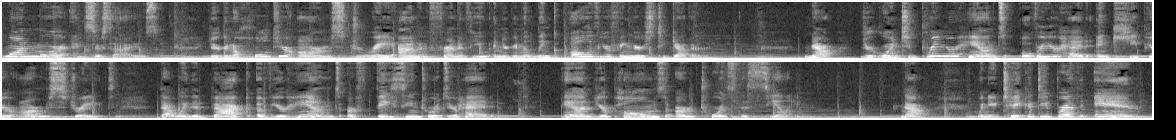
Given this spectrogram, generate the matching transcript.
one more exercise. You're gonna hold your arms straight out in front of you and you're gonna link all of your fingers together. Now, you're going to bring your hands over your head and keep your arms straight. That way, the back of your hands are facing towards your head and your palms are towards the ceiling. Now, when you take a deep breath in,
